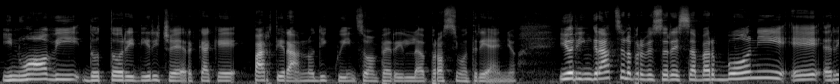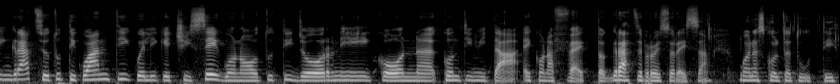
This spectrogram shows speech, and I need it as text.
i nuovi dottori di ricerca che partiranno di qui insomma per il prossimo triennio. Io ringrazio la professoressa Barboni e ringrazio tutti quanti quelli che ci seguono tutti i giorni con continuità e con affetto. Grazie professoressa. Buon ascolto a tutti.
